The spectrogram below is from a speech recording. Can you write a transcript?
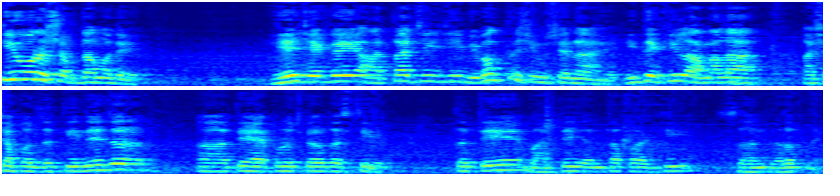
तीव्र शब्दामध्ये हे जे काही आताची जी विभक्त शिवसेना आहे ही देखील आम्हाला अशा पद्धतीने जर ते अप्रोच करत असतील तर ते भारतीय जनता पार्टी सहन करत नाही.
